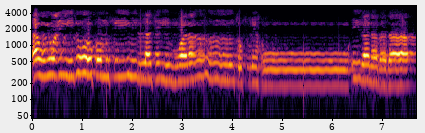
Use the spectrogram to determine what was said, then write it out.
أو يعيدوكم في ملتهم ولن تفلحوا إذا نبدا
